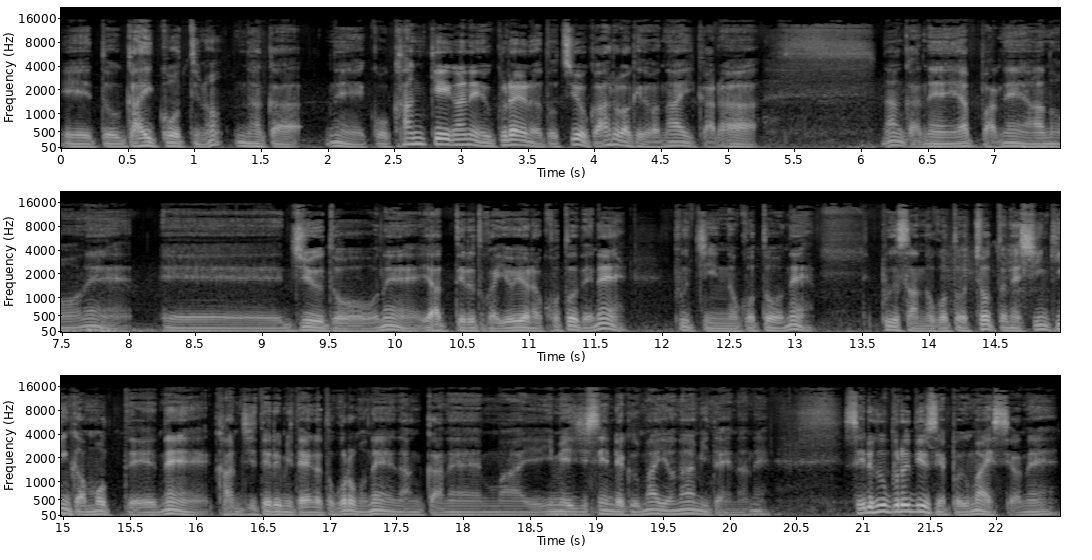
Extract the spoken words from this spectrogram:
えっ、ー、と、外交っていうの？なんかね、こう関係がね、ウクライナと強くあるわけではないから、なんかね、やっぱね、あのね、えー、柔道をね、やってるとかいうようなことでね、プーチンのことをね、プーさんのことをちょっとね、親近感持ってね、感じてるみたいなところもね、なんかね、まあ、イメージ戦略うまいよな、みたいなね。セルフプロデュースやっぱうまいっすよね。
